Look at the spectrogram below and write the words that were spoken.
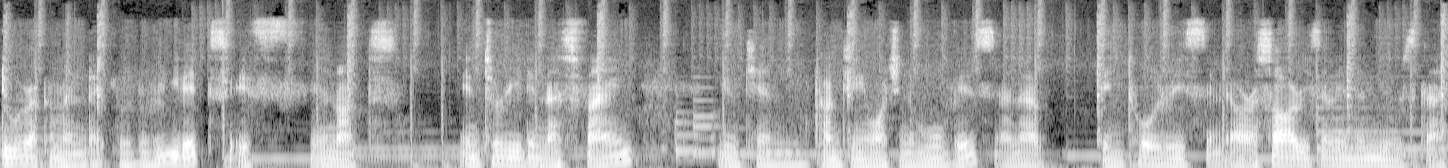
do recommend that you read it. If you're not into reading, that's fine. You can continue watching the movies, and I've been told recently or saw recently in the news that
